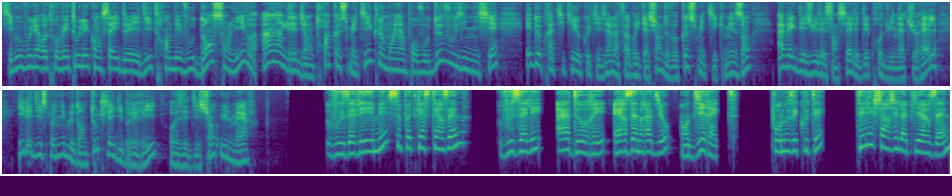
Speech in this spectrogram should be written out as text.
Si vous voulez retrouver tous les conseils de Edith, rendez-vous dans son livre Un ingrédient, trois cosmétiques, le moyen pour vous de vous initier et de pratiquer au quotidien la fabrication de vos cosmétiques maison avec des huiles essentielles et des produits naturels. Il est disponible dans toutes les librairies aux éditions Ulmer. Vous avez aimé ce podcast Airzen? Vous allez adorer Airzen Radio en direct. Pour nous écouter, téléchargez l'appli Airzen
